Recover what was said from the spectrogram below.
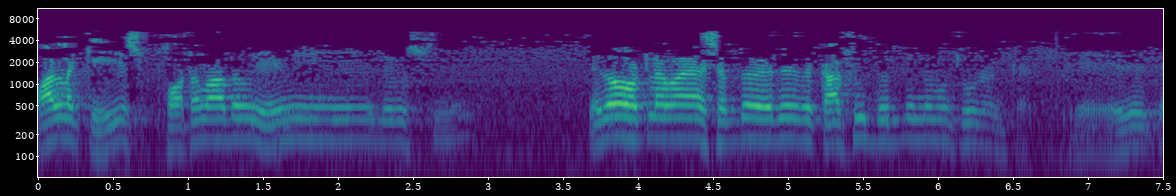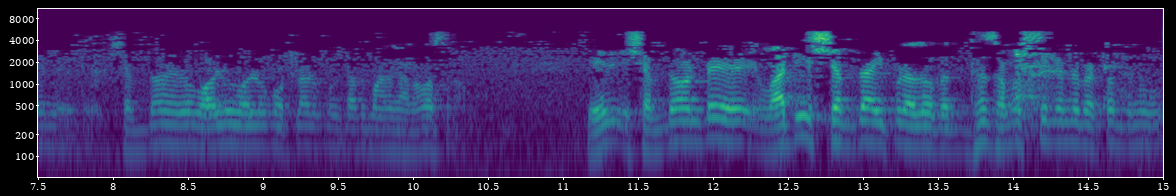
వాళ్ళకి స్ఫోటవాదం ఏమీ తెలుస్తుంది? ఏదో హోటలేవా శబ్దం ఏదైతే కాఫీ దొరికిందేమో చూడండి. ఏదైతే శబ్దం ఏదో వాళ్ళు వాళ్ళు కొట్లాడుకుంటారు మనకు అనవసరం. ఏది శబ్దం అంటే వాటి శబ్ద? ఇప్పుడు అదో పెద్ద సమస్య కింద పెట్టద్దు నువ్వు.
